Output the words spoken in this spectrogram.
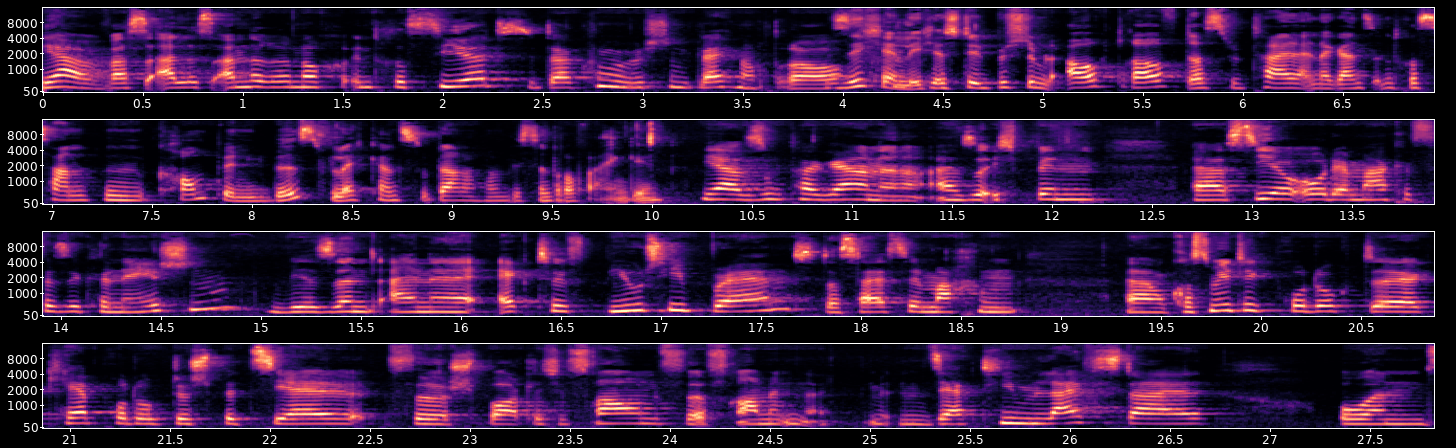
ja, was alles andere noch interessiert, da kommen wir bestimmt gleich noch drauf. Sicherlich. Es steht bestimmt auch drauf, dass du Teil einer ganz interessanten Company bist. Vielleicht kannst du da noch mal ein bisschen drauf eingehen. Ja, super gerne. Also ich bin äh, COO der Marke Physical Nation. Wir sind eine Active Beauty Brand. Das heißt, wir machen äh, Kosmetikprodukte, Care-Produkte speziell für sportliche Frauen, für Frauen mit, mit einem sehr aktiven Lifestyle. Und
